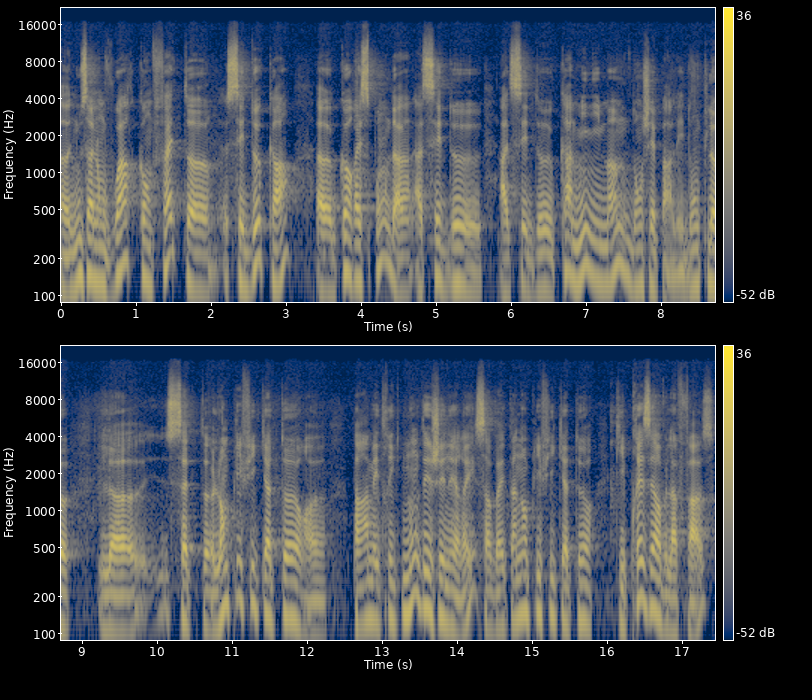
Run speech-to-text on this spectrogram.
euh, nous allons voir qu'en fait, euh, ces deux cas euh, correspondent à, ces deux, à, ces deux, cas minimum dont j'ai parlé. Donc, l'amplificateur paramétrique non dégénéré, ça va être un amplificateur qui préserve la phase.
